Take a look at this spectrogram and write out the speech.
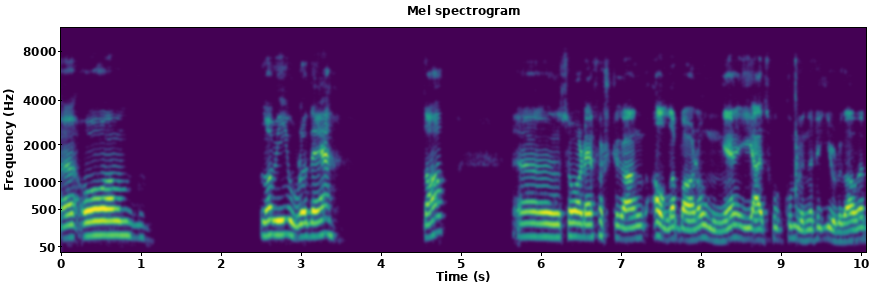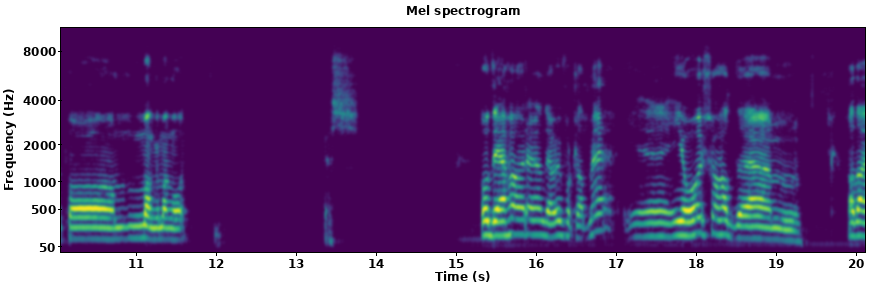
Eh, og når vi gjorde det da, eh, så var det første gang alle barn og unge i Eidskog kommune fikk julegave på mange, mange år. Yes. Og det har, det har vi fortsatt med. I, i år så hadde, um, hadde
